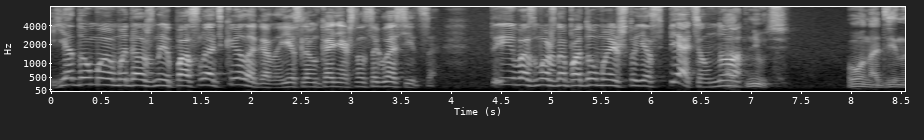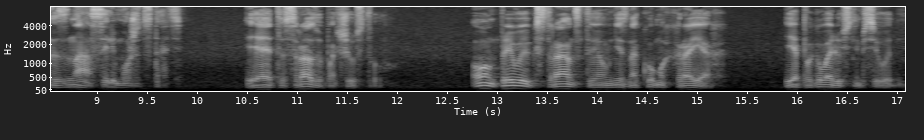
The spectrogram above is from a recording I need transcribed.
Я думаю, мы должны послать Келлогана, если он, конечно, согласится. Ты, возможно, подумаешь, что я спятил, но... Отнюдь. Он один из нас или может стать. Я это сразу почувствовал. Он привык к странствиям в незнакомых краях. Я поговорю с ним сегодня.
